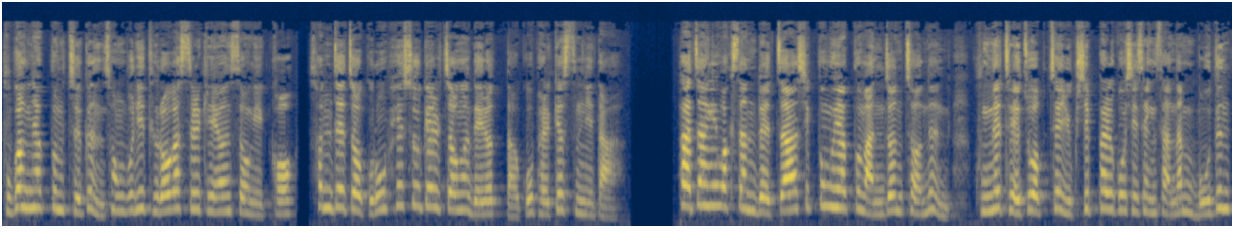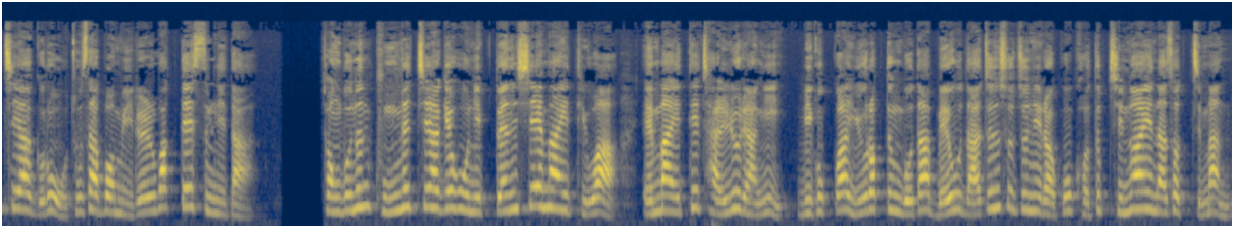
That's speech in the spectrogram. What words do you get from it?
부광약품 측은 성분이 들어갔을 개연성이 커 선제적으로 회수 결정을 내렸다고 밝혔습니다. 파장이 확산되자 식품의약품안전처는 국내 제조업체 68곳이 생산한 모든 치약으로 조사 범위를 확대했습니다. 정부는 국내 치약에 혼입된 CMIT와 MIT 잔류량이 미국과 유럽 등보다 매우 낮은 수준이라고 거듭 진화에 나섰지만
